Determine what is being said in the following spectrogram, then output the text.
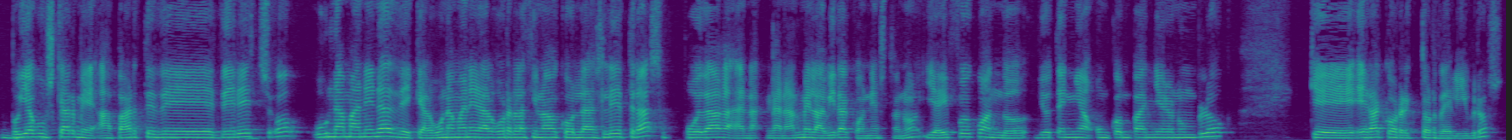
voy a buscarme, aparte de derecho, una manera de que de alguna manera algo relacionado con las letras pueda ganarme la vida con esto, ¿no? Y ahí fue cuando yo tenía un compañero en un blog que era corrector de libros.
